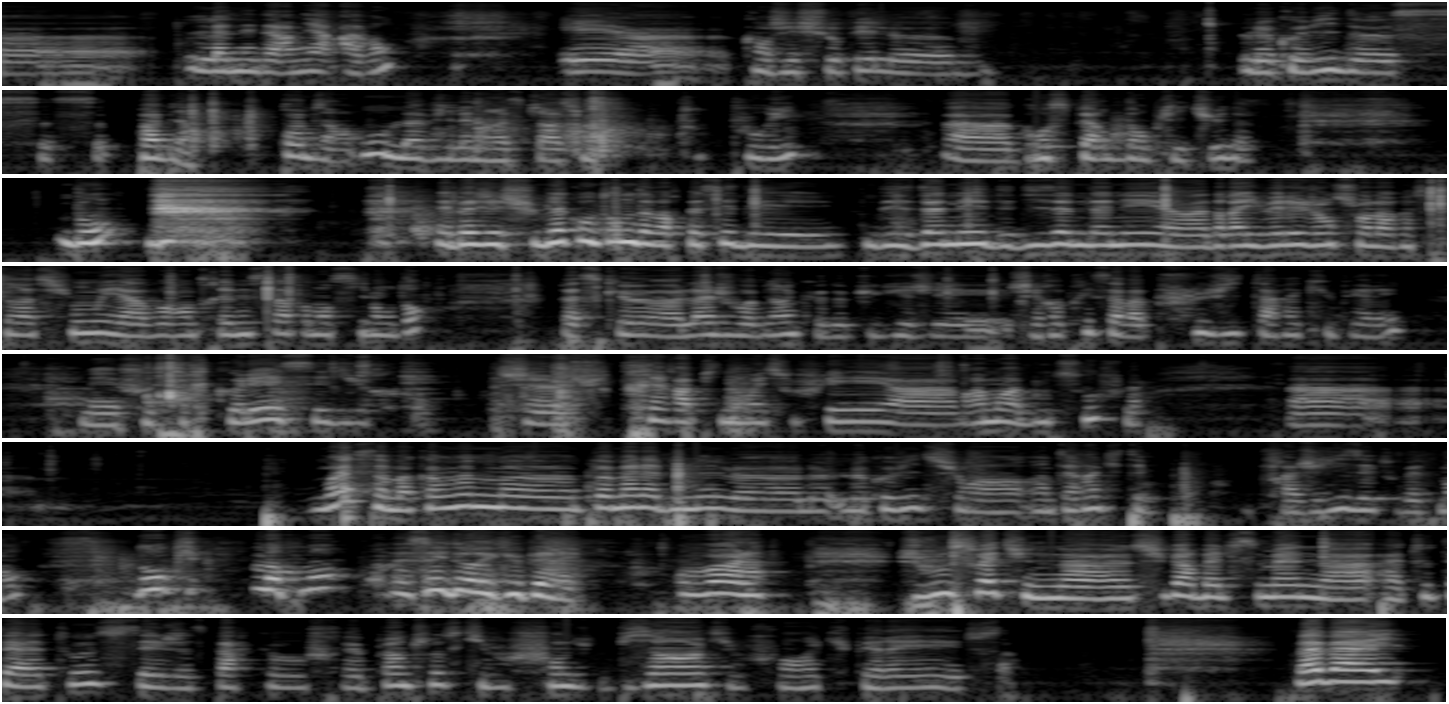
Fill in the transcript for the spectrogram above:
l'année dernière avant. Et quand j'ai chopé le, le Covid, euh, c'est pas bien. Pas bien. Ouh, la vilaine respiration toute pourrie. Euh, grosse perte d'amplitude. Bon. Et eh ben, je suis bien contente d'avoir passé des, années, des dizaines d'années euh, à driver les gens sur leur respiration et à avoir entraîné ça pendant si longtemps. Parce que là, je vois bien que depuis que j'ai repris, ça va plus vite à récupérer. Mais il faut s'y recoller c'est dur. Je, suis très rapidement essoufflée, vraiment à bout de souffle. Ouais, ça m'a quand même euh, pas mal abîmé le, Covid sur un, terrain qui était fragilisé tout bêtement. Donc maintenant, on essaye de récupérer. Voilà. Je vous souhaite une euh, super belle semaine à toutes et à tous et j'espère que vous ferez plein de choses qui vous font du bien, qui vous font récupérer et tout ça. Bye bye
